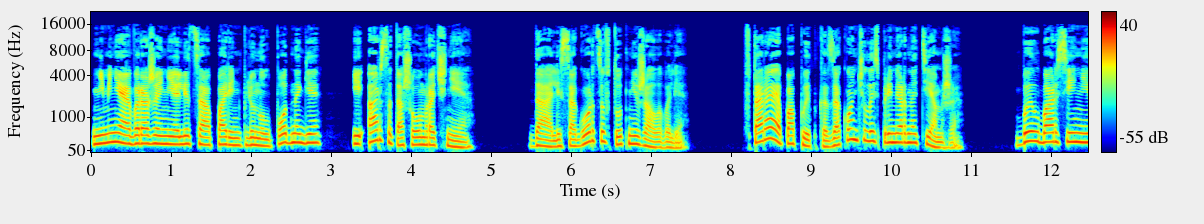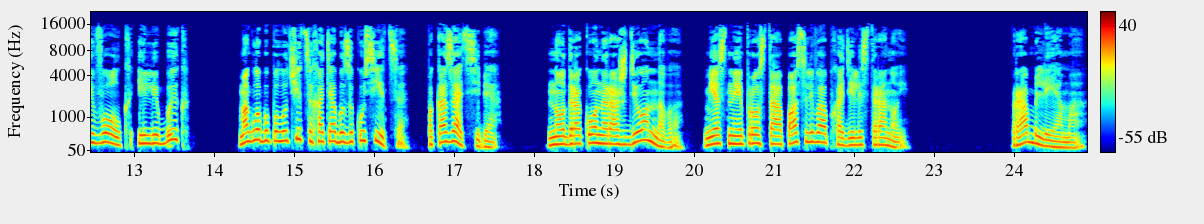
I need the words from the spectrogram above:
Не меняя выражения лица, парень плюнул под ноги, и Арс отошел мрачнее. Да, лесогорцев тут не жаловали. Вторая попытка закончилась примерно тем же. Был бы Арсений волк или бык, могло бы получиться хотя бы закуситься, показать себя. Но дракона рожденного местные просто опасливо обходили стороной. Проблема.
